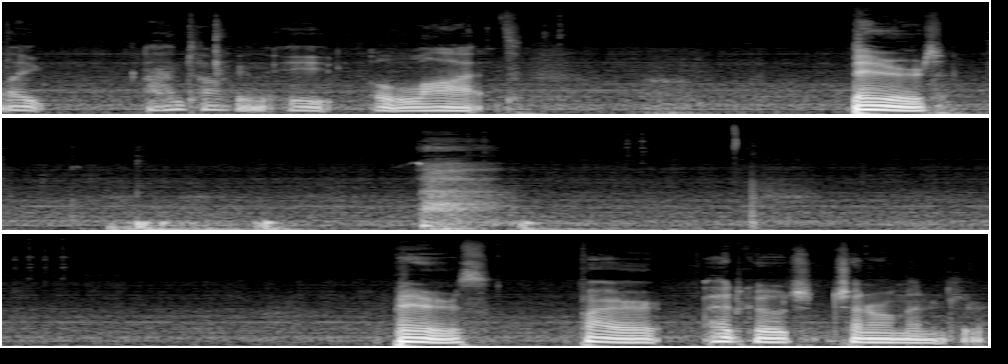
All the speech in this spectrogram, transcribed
Like, I'm talking a, a lot. Fire head coach, general manager.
